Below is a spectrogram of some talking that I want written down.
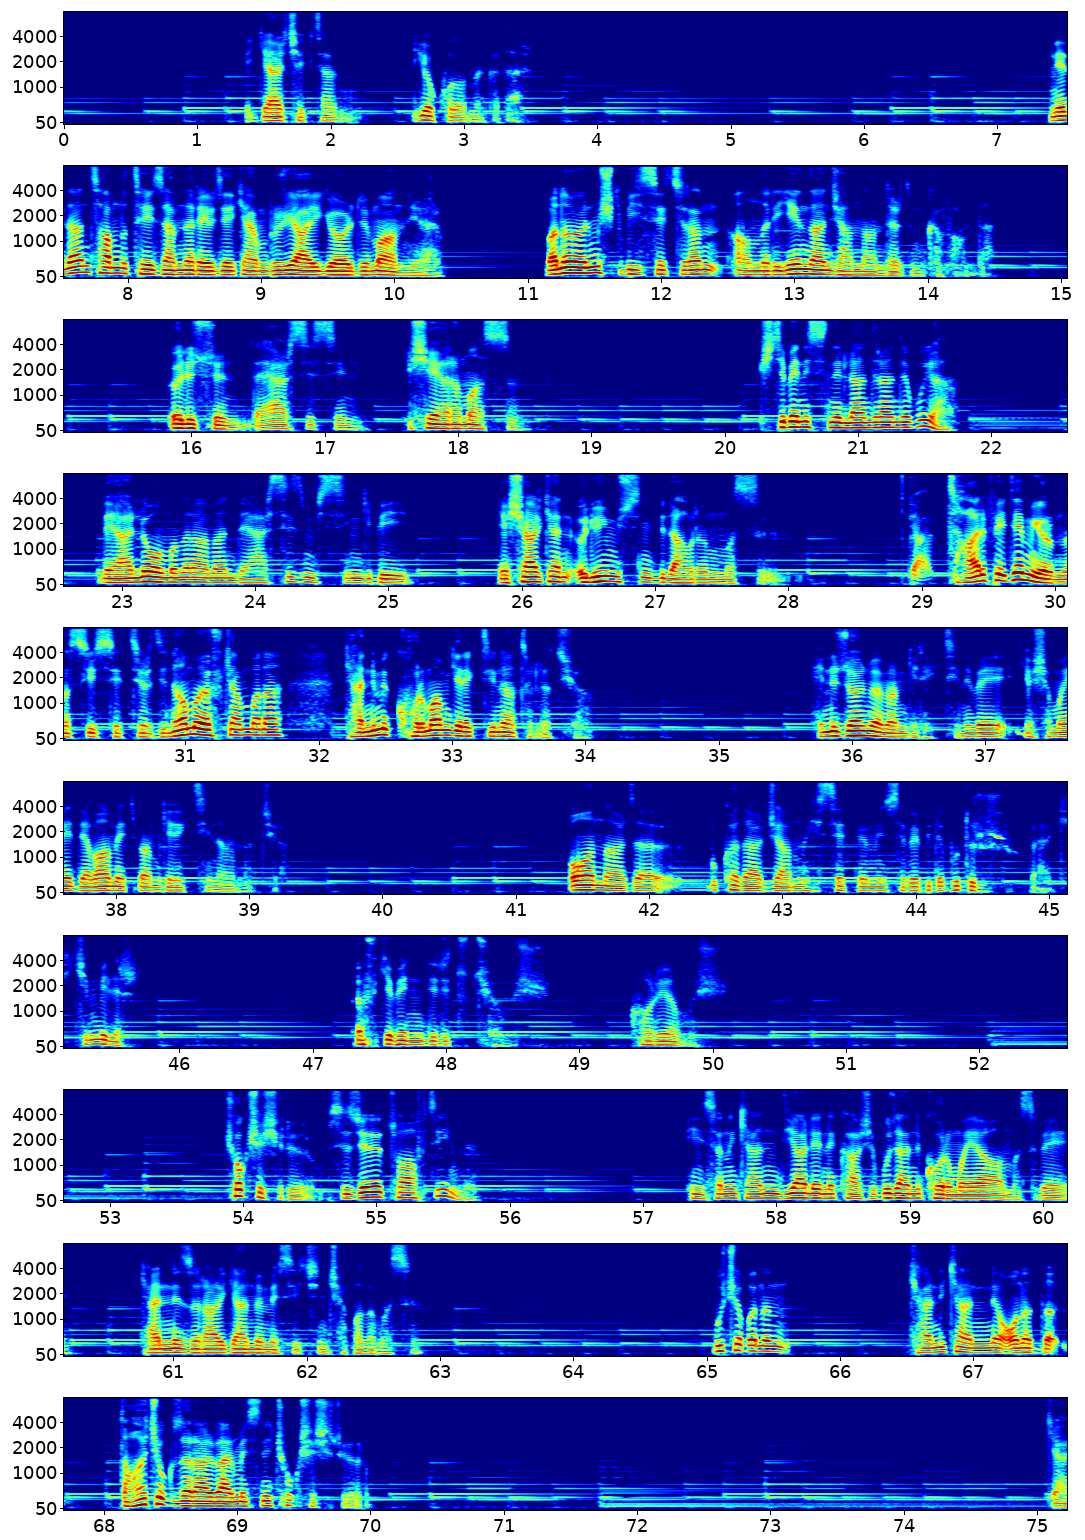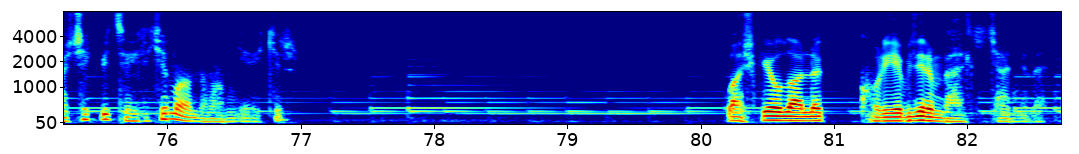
Gerçekten yok olana kadar. Neden tam da teyzemler evdeyken bu rüyayı gördüğümü anlıyorum. Bana ölmüş gibi hissettiren anları yeniden canlandırdım kafamda. Ölüsün, değersizsin, işe yaramazsın. İşte beni sinirlendiren de bu ya. Değerli olmana rağmen değersizmişsin gibi, yaşarken ölüymüşsün gibi davranılması. Ya, tarif edemiyorum nasıl hissettirdiğini ama öfkem bana kendimi korumam gerektiğini hatırlatıyor henüz ölmemem gerektiğini ve yaşamaya devam etmem gerektiğini anlatıyor. O anlarda bu kadar canlı hissetmemin sebebi de budur belki kim bilir. Öfke beni diri tutuyormuş, koruyormuş. Çok şaşırıyorum. Sizce de tuhaf değil mi? İnsanın kendi diğerlerine karşı bu denli korumaya alması ve kendine zarar gelmemesi için çabalaması. Bu çabanın kendi kendine ona da, daha çok zarar vermesine çok şaşırıyorum. Gerçek bir tehlike mi anlamam gerekir? Başka yollarla koruyabilirim belki kendimi.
